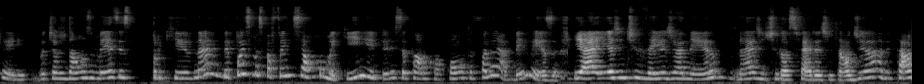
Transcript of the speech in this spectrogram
Veri? Vou te ajudar uns meses, porque, né, depois mais pra frente você arruma uma equipe, você toma com a conta. Eu falei, ah, beleza. E aí a gente veio em janeiro, né, a gente tirou as férias de final de ano e tal,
